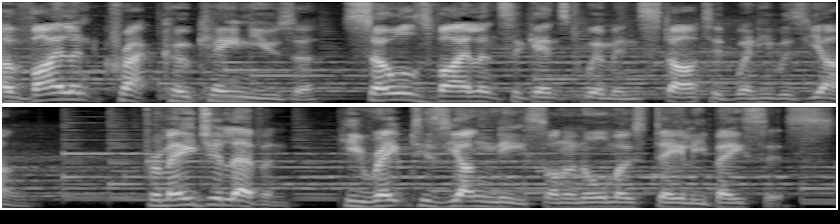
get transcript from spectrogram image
A violent crack cocaine user, Sowell's violence against women started when he was young. From age 11, he raped his young niece on an almost daily basis.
